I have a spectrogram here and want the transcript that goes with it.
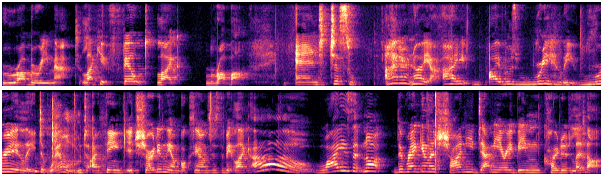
rubbery matte. Like it felt like rubber. And just, I don't know, I, I was really, really underwhelmed. I think it showed in the unboxing, I was just a bit like, oh, why is it not the regular shiny Damier Ebene coated leather?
